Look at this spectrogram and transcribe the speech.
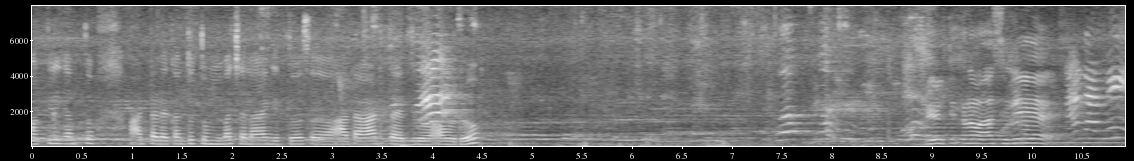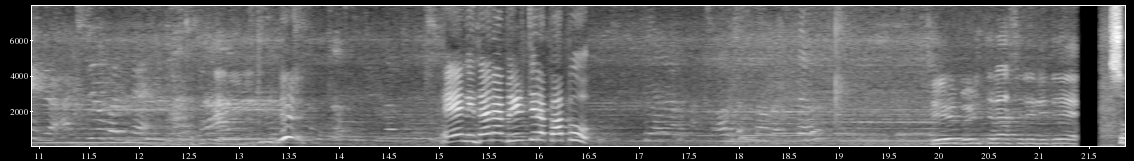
ಮಕ್ಕಳಿಗಂತೂ ಆಟ ಆಡೋಕ್ಕಂತೂ ತುಂಬ ಚೆನ್ನಾಗಿತ್ತು. ಸೊ ಆಟ ಆಡ್ತಾಯಿದ್ರು ಅವರು. ಏ ನಿಧಾನ ಬೀಳ್ತೀರಾ ಪಾಪು? ಬೀಳ್ತೀರಾ ಸಿರಿ ನಿಧಿ? ಸೊ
